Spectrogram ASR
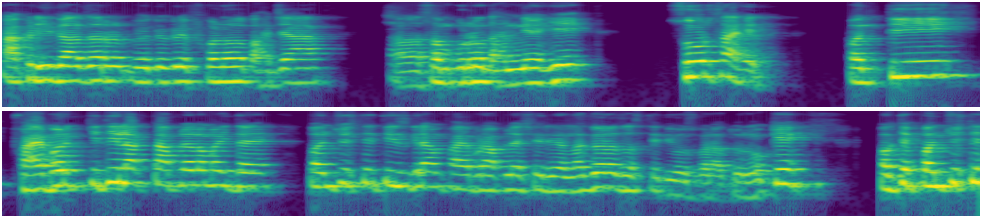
काकडी गाजर वेगवेगळे फळं भाज्या संपूर्ण धान्य हे सोर्स आहेत. पण ती फायबर किती लागतं आपल्याला माहीत आहे? पंचवीस ते तीस ग्रॅम फायबर आपल्या शरीराला गरज असते दिवसभरातून ओके मग ते पंचवीस ते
